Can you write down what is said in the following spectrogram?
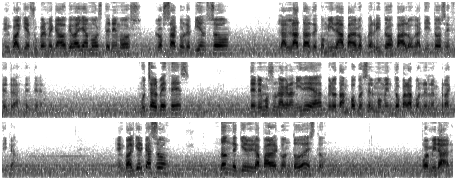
en cualquier supermercado que vayamos tenemos los sacos de pienso, las latas de comida para los perritos, para los gatitos, etcétera, etcétera. Muchas veces tenemos una gran idea, pero tampoco es el momento para ponerla en práctica. En cualquier caso, ¿dónde quiero ir a parar con todo esto? Pues mirar,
